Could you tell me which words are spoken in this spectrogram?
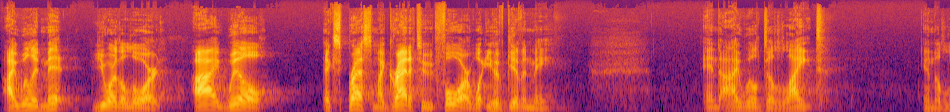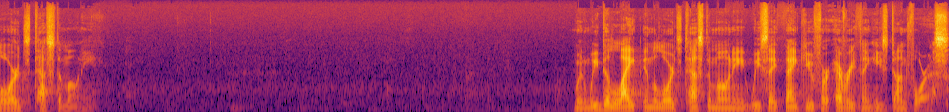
I will admit you are the Lord. I will express my gratitude for what you have given me. And I will delight in the Lord's testimony. When we delight in the Lord's testimony, we say thank you for everything He's done for us.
